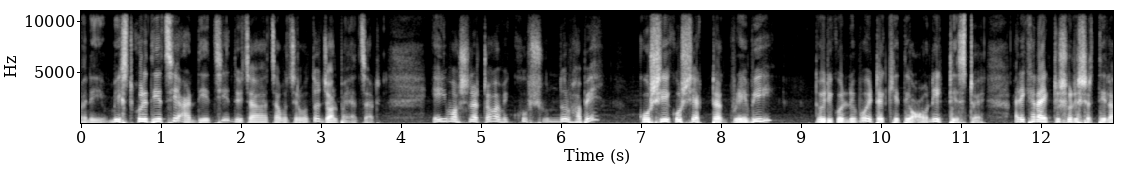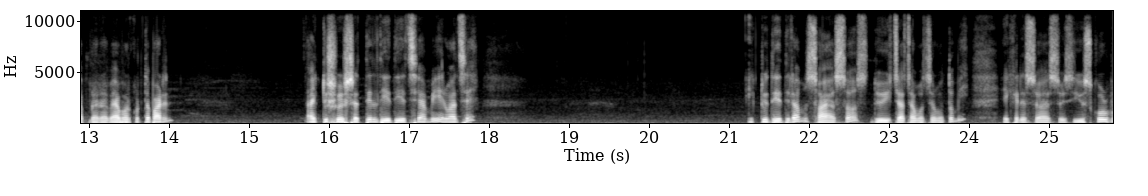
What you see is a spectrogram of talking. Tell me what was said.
মানে মিক্সড করে দিয়েছি, আর দিয়েছি দুই চা, চামচের মতো জলপাই আচার। এই মশলাটাও আমি খুব সুন্দরভাবে কষিয়ে কষিয়ে একটা গ্রেভি তৈরি করে নেব, এটা খেতে অনেক টেস্ট হয়। আর এখানে একটু সরিষার তেল আপনারা ব্যবহার করতে পারেন। আর একটু সরিষার তেল দিয়ে দিয়েছি আমি, এর মাঝে একটু দিয়ে দিলাম সয়া সস, দুই চা চামচের মতো আমি এখানে সয়া সস ইউজ করব।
